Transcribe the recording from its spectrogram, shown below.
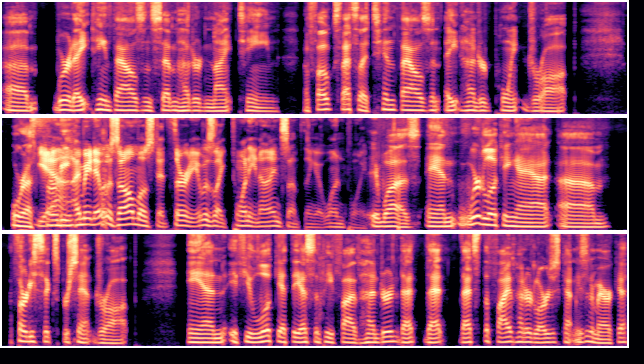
um, we're at 18,719. Now, folks, that's a 10,800 point drop or a 30. yeah, I mean, it was almost at 30. It was like 29 something at one point. It was. And we're looking at um, a 36% drop. And if you look at the S&P 500, that that that's the 500 largest companies in America.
